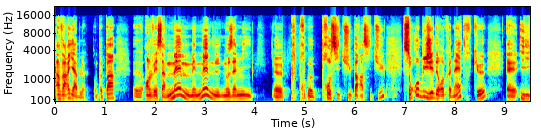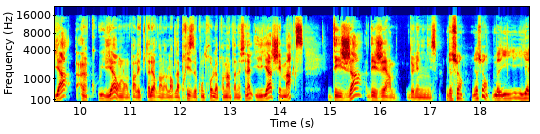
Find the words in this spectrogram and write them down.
invariable. On peut pas euh, enlever ça. Même, mais même nos amis euh, euh, pro-situ, parasitu, sont obligés de reconnaître que euh, il y a un, il y a, on en parlait tout à l'heure lors de la prise de contrôle de la première internationale, il y a chez Marx déjà des germes de léninisme. Bien sûr, bien sûr. Il y a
